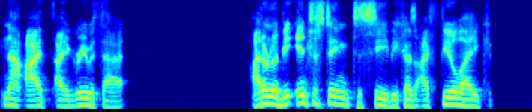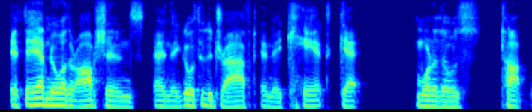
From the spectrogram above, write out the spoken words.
Now, I I agree with that. I don't know. It'd be interesting to see because I feel like if they have no other options and they go through the draft and they can't get one of those top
